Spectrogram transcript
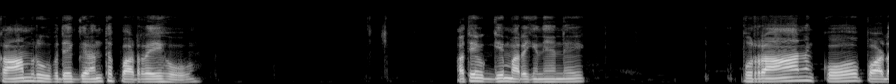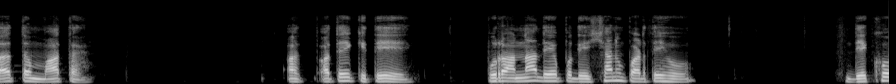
ਕਾਮ ਰੂਪ ਦੇ ਗ੍ਰੰਥ ਪੜ੍ਹ ਰਹੇ ਹੋ ਅਤੇ ਅੱਗੇ ਮਾਰੇ ਕਹਿੰਦੇ ਨੇ ਪੁਰਾਨ ਕੋ ਪੜਤ ਮਤ ਅਤੇ ਕਿਤੇ ਪੁਰਾਣਾ ਦੇ ਉਪਦੇਸ਼ਾਂ ਨੂੰ ਪੜ੍ਹਦੇ ਹੋ, ਦੇਖੋ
